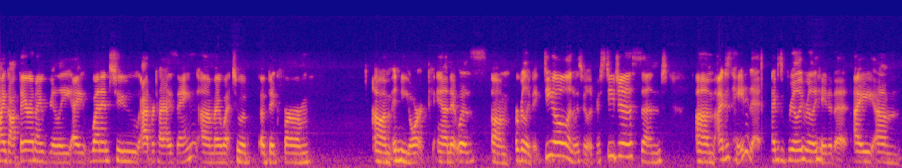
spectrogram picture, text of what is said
I got there and I really I went into advertising. Um, I went to a, a big firm um, in New York, and it was um, a really big deal, and it was really prestigious, and um, I just hated it. I just really, really hated it. I um,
